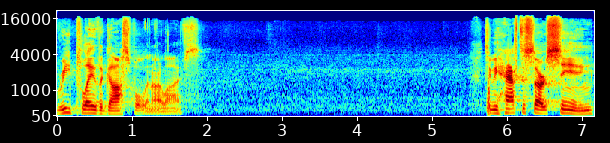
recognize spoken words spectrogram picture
replay the gospel in our lives. See, we have to start seeing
